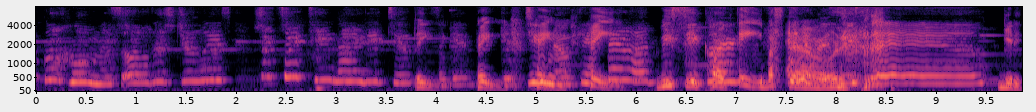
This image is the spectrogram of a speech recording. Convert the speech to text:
Oklahoma's oldest jewelers since 1892. Hey, so give hey, you hey, can't hey, at BC Clark, hey, bust down. Anniversary sale. Giddy,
